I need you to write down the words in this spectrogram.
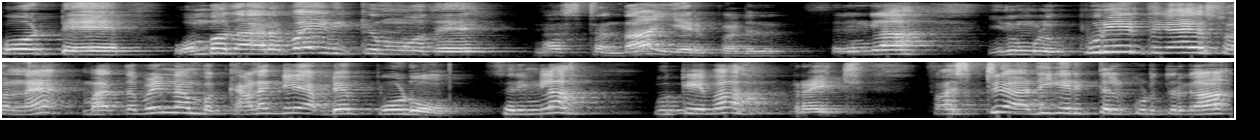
போட்டு ஒன்பதாயிரம் ரூபாய் விற்கும் போது நஷ்டம்தான் ஏற்படுது. சரிங்களா? இது உங்களுக்கு புரியறதுக்காக சொன்னேன். மற்றபடி நம்ம கணக்குலேயே அப்படியே போடுவோம். சரிங்களா? ஓகேவா ரைட் ஃபஸ்ட்டு அதிகரித்தல் கொடுத்துருக்கான்.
